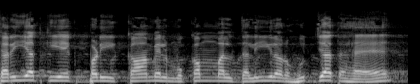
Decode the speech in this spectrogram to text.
शरीयत की एक बड़ी कामिल, मुकम्मल दलील और हुज्जत है,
